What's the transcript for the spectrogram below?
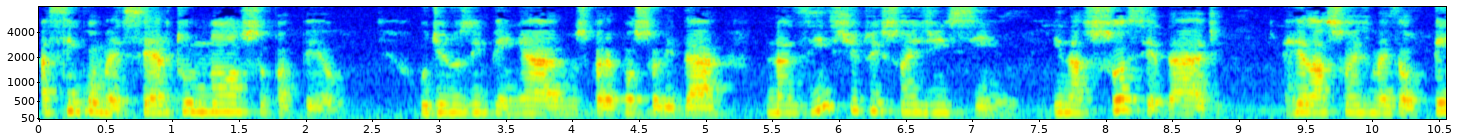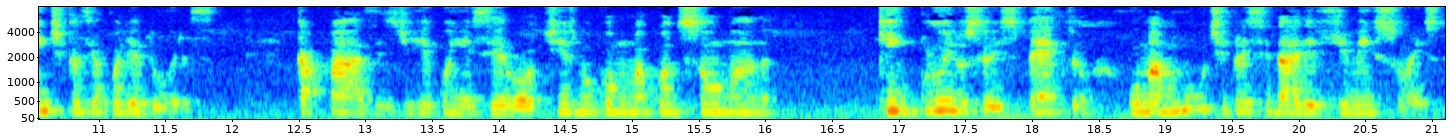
Assim como é certo o nosso papel, o de nos empenharmos para consolidar nas instituições de ensino e na sociedade relações mais autênticas e acolhedoras, capazes de reconhecer o autismo como uma condição humana, que inclui no seu espectro uma multiplicidade de dimensões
